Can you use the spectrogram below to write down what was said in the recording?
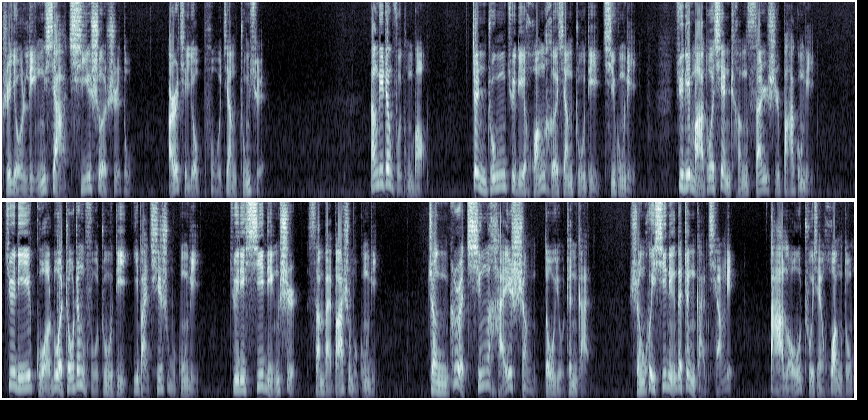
只有零下七摄氏度，而且又普降中雪。当地政府通报，震中距离黄河乡驻地七公里，距离玛多县城三十八公里，距离果洛州政府驻地一百七十五公里，距离西宁市三百八十五公里，整个青海省都有震感。省会西宁的震感强烈，大楼出现晃动，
